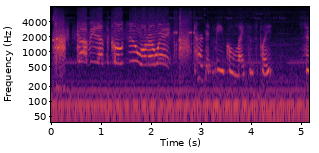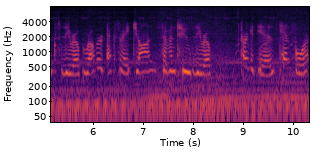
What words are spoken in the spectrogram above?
Copy, that's a code 2 on our way. Target vehicle license plate 60 Robert X-ray John 720. Target is 104.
